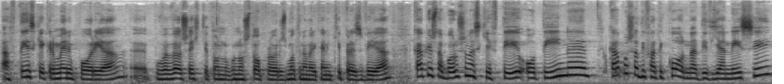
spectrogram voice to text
Αυτή η συγκεκριμένη πορεία, ε, που βεβαίως έχει και τον γνωστό προορισμό, την Αμερικανική πρεσβεία, κάποιος θα μπορούσε να σκεφτεί ότι είναι κάπως αντιφατικό να τη διανύσει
